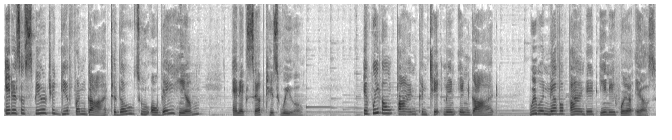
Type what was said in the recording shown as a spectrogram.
It is a spiritual gift from God to those who obey Him and accept His will. If we don't find contentment in God, we will never find it anywhere else.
